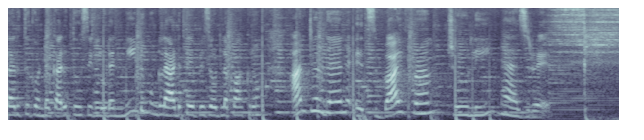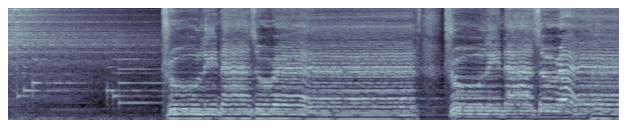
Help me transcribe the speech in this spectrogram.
கருத்து கொண்ட கருத்தூசிகளுடன் மீண்டும் உங்களை அடுத்த எபிசோடில் பார்க்குறோம். Until then it's bye from truly Nazareth Truly Nazareth, truly Nazareth.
